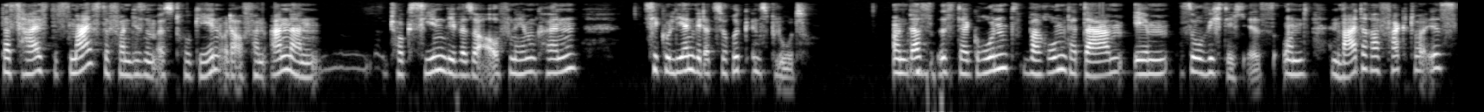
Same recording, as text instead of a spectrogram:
Das heißt, das meiste von diesem Östrogen oder auch von anderen Toxinen, die wir so aufnehmen können, zirkulieren wieder zurück ins Blut. Und das mhm. ist der Grund, warum der Darm eben so wichtig ist. Und ein weiterer Faktor ist,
